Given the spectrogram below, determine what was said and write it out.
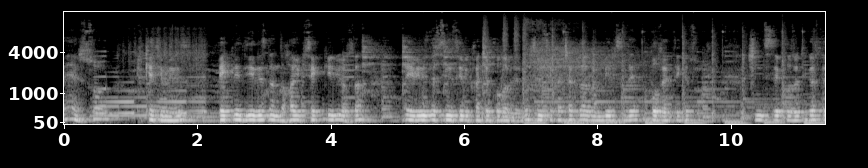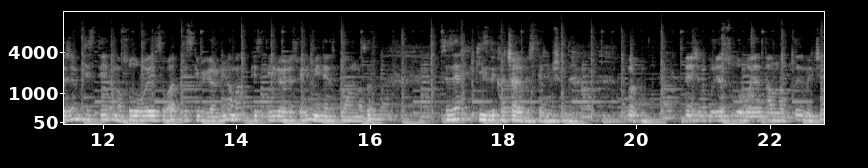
Eğer su tüketiminiz beklediğinizden daha yüksek geliyorsa evinizde sinsi bir kaçak olabilir. Bu sinsi kaçaklardan birisi de klozetteki su. Şimdi size klozeti göstereceğim. Pis değil ama sulu boya izi var. Pis gibi görünüyor ama pis değil öyle söyleyeyim. Mideniz bulanmasın. Size gizli kaçağı göstereyim şimdi. Bakın ben şimdi buraya sulu boya damlattığım için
